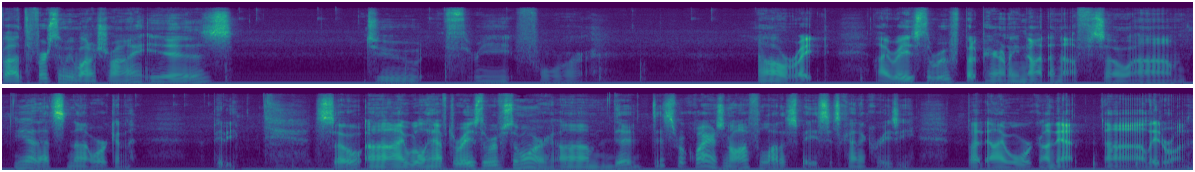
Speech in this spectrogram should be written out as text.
But the first thing we want to try is two, three, four. All right. I raised the roof, but apparently not enough. So, um, yeah, that's not working. Pity. So, uh, I will have to raise the roof some more. Um, this requires an awful lot of space. It's kind of crazy. But I will work on that uh, later on.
